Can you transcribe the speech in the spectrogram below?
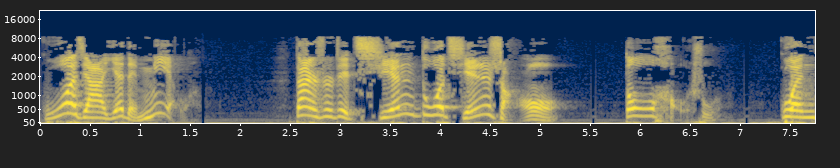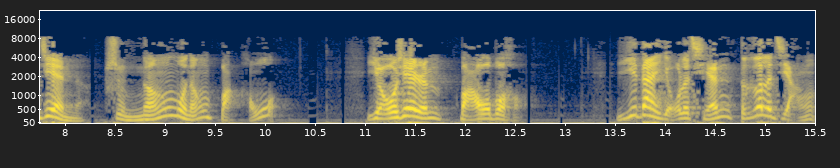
国家也得灭亡。但是这钱多钱少都好说，关键呢是能不能把握。有些人把握不好，一旦有了钱得了奖，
